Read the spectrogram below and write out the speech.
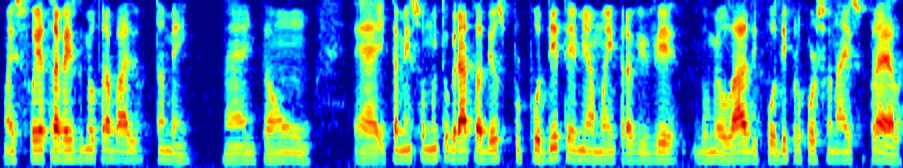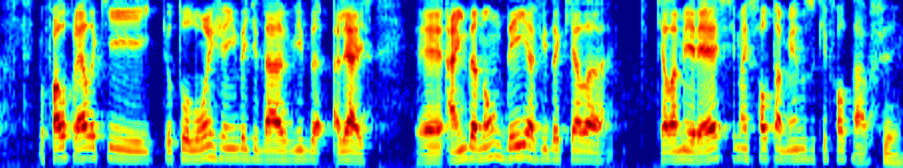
mas foi através do meu trabalho também, né? Então é, e também sou muito grato a Deus por poder ter minha mãe para viver do meu lado e poder proporcionar isso para ela. Eu falo para ela que, que eu tô longe ainda de dar a vida, aliás, é, ainda não dei a vida que ela, que ela merece, mas falta menos do que faltava. Sim.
